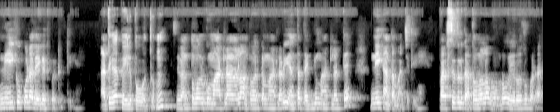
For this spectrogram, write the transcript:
నీకు కూడా అదే గతి పట్టుద్ది. అతిగా పేలిపోవద్దు నువ్వు ఎంతవరకు మాట్లాడాలో అంతవరకు మాట్లాడు ఎంత తగ్గి మాట్లాడితే నీకు అంత మంచిది. పరిస్థితులు గతంలో ఉండవు ఏ రోజు కూడా.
